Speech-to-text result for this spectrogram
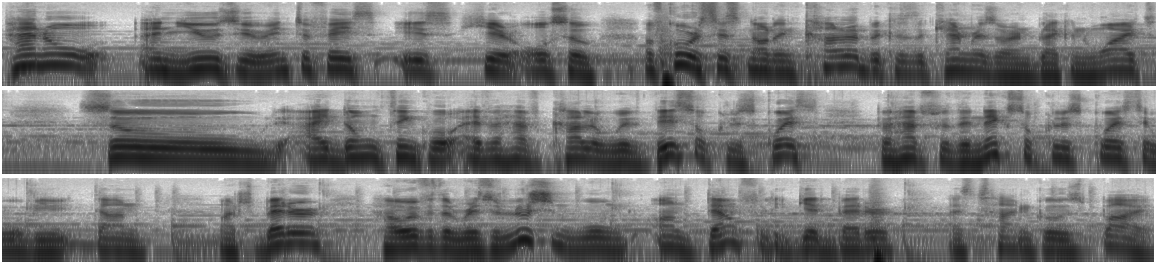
panel and user interface is here also. Of course, it's not in color because the cameras are in black and white. So I don't think we'll ever have color with this Oculus Quest. Perhaps with the next Oculus Quest, it will be done much better. However, the resolution will undoubtedly get better as time goes by.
